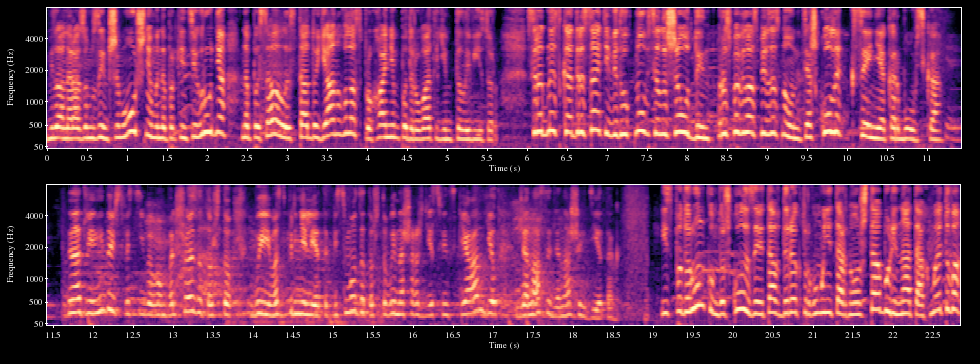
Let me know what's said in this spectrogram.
Мілана разом з іншими учнями наприкінці грудня написала листа до Янгола з проханням подарувати їм телевізор. Серед низки адресатів відгукнувся лише один, розповіла співзасновниця школи Ксенія Карбовська. Ренат Леонидович, спасибо вам большое за то, что вы восприняли это письмо, за то, что вы наш рождественский ангел для нас и для наших деток. Із подарунком до школи завітав директор гуманітарного штабу Ріната Ахметова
